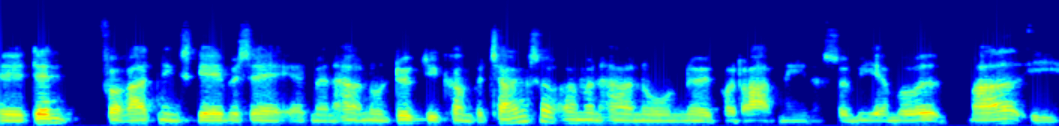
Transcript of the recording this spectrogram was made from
Øh, den forretning skabes af, at man har nogle dygtige kompetencer, og man har nogle øh, kvadratmeter. Så vi er måde, meget i,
